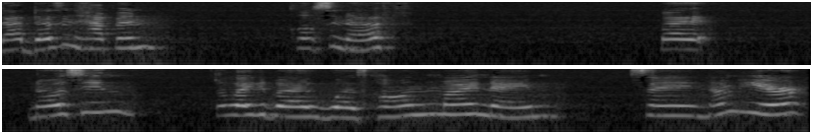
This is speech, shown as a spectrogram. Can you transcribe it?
That doesn't happen close enough, but noticing the ladybug was calling my name, saying, I'm here,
